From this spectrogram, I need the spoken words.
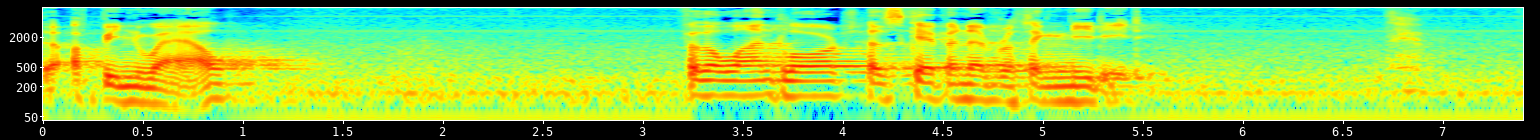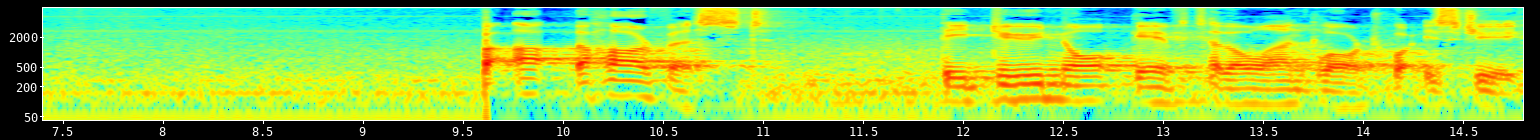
that have been well. For the landlord has given everything needed. But at the harvest, they do not give to the landlord what is due.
